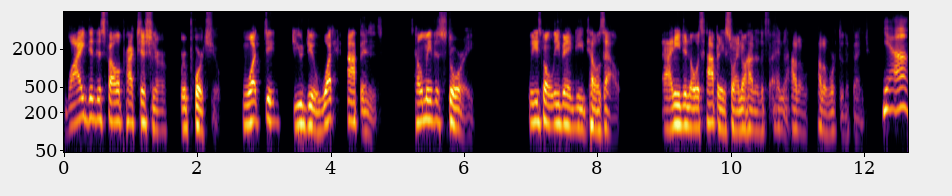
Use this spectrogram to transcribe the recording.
why did this fellow practitioner report you? What did you do? What happened? Tell me the story. Please don't leave any details out. I need to know what's happening so I know how to defend how to how to work to defend you Yeah.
